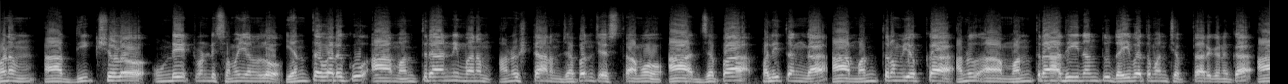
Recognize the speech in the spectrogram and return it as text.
మనం ఆ దీక్షలో ఉండేటువంటి సమయంలో ఎంతవరకు ఆ మంత్రాన్ని మనం అనుష్ఠానం జపం చేస్తామో ఆ జప ఫలితంగా ఆ మంత్రం యొక్క అను ఆ మంత్రాధీనంతు దైవతం అని చెప్తారు కనుక ఆ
